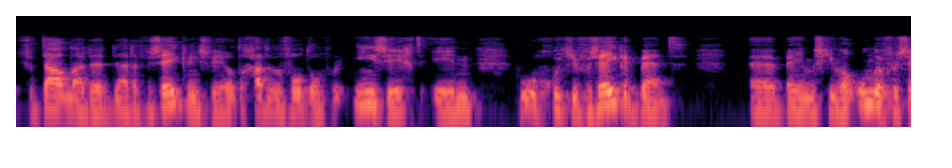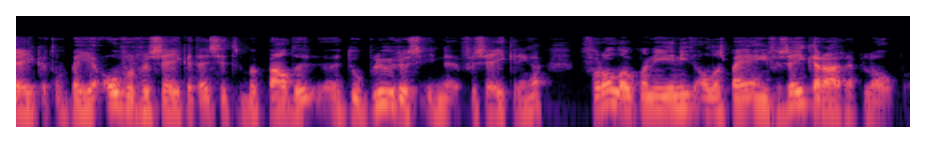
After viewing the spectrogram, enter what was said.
vertaalt naar de, naar de verzekeringswereld, dan gaat het bijvoorbeeld over inzicht in hoe goed je verzekerd bent. Ben je misschien wel onderverzekerd of ben je oververzekerd? Hè? Zitten bepaalde eh, doublures in verzekeringen? Vooral ook wanneer je niet alles bij één verzekeraar hebt lopen.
